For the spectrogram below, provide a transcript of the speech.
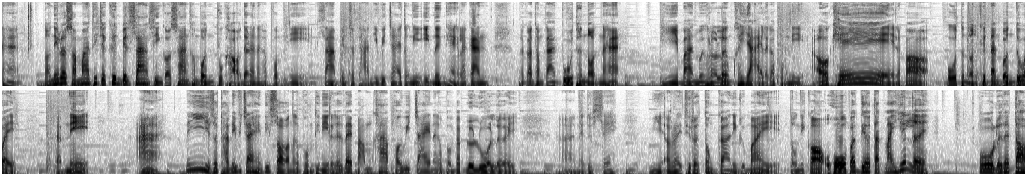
นะฮะ ตอนนี้เราสามารถที่จะขึ้นเป็นสร้างสิ่งก่อสร้างข้างบนภูเขาได้แล้วนะครับผมนี่สร้างเป็นสถานีวิจัยตรงนี้อีกหนึ่งแห่งแล้วกัน แล้วก็ทำการปูถนนนะฮะนี่บ้านเมืองของเราเริ่มขยายแล้วครับผมนี่โอเค แล้วก็ ปูถนนขึ้นด้านบนด้วย แบบนี้ อ่า นี่สถานที่วิจัยแห่งที่สองนะครับผมทีนี้เราก็จะได้ปั๊มค่าพอยวิจัยนะครับผมแบบรัวๆเลย อ่าไหนดูซิมีอะไรที่เราต้องการอีกหรือไม่ ตรงนี้ก็โอ้โหแป๊บเดียวตัดไม้เฮี้ยนเลย โอ้เหลือแต่ต่อ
